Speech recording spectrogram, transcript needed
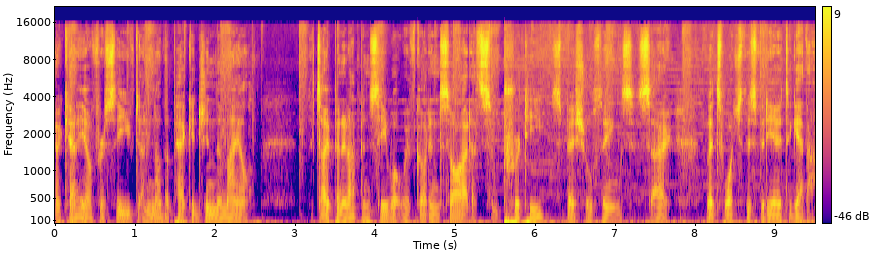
Okay, I've received another package in the mail. Let's open it up and see what we've got inside. It's some pretty special things. So let's watch this video together.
